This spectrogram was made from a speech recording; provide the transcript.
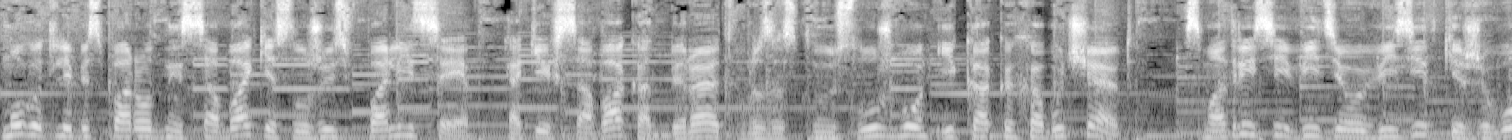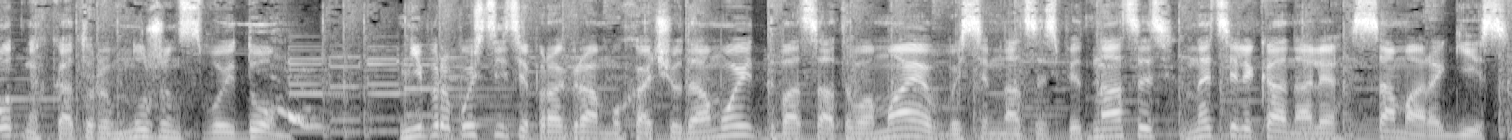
Могут ли беспородные собаки служить в полиции? Каких собак отбирают в разыскную службу и как их обучают? Смотрите видео-визитки животных, которым нужен свой дом. Не пропустите программу «Хочу домой» 20 мая в 18.15 на телеканале «Самара ГИС».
